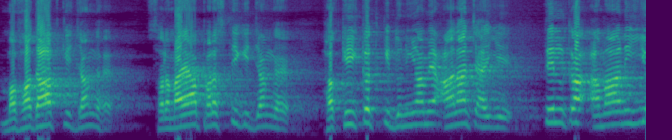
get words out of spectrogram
مفادات کی جنگ ہے، سرمایہ پرستی کی جنگ ہے۔ حقیقت کی دنیا میں آنا چاہیے۔ تل کا امانی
